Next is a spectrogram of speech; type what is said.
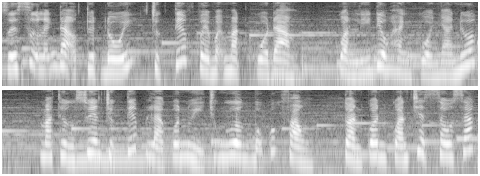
dưới sự lãnh đạo tuyệt đối, trực tiếp về mọi mặt của Đảng, quản lý điều hành của nhà nước, mà thường xuyên trực tiếp là Quân ủy Trung ương Bộ Quốc phòng, toàn quân quán triệt sâu sắc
